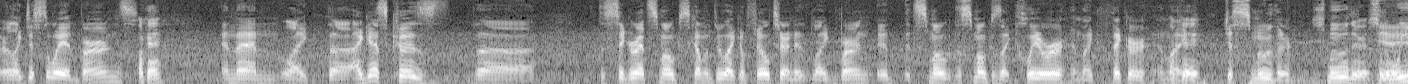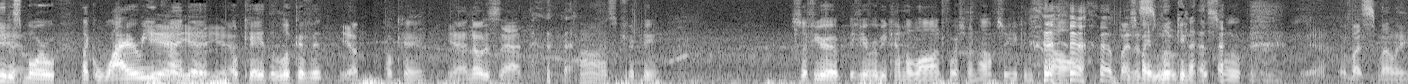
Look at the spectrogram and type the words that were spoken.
or like just the way it burns. Okay. And then like the, I guess because the the cigarette smoke's coming through like a filter and it like burn it, it smoke the smoke is like clearer and like thicker and like Okay. just smoother. Smoother. So Yeah, the weed yeah. is more like wiry Yeah, kind yeah, of. yeah. Okay, the look of it. Yep. Okay. Yeah, I noticed that. Oh, that's trippy. So if you're if you ever become a law enforcement officer, you can tell By just by smoke. looking at the smoke. yeah, or by smelling.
